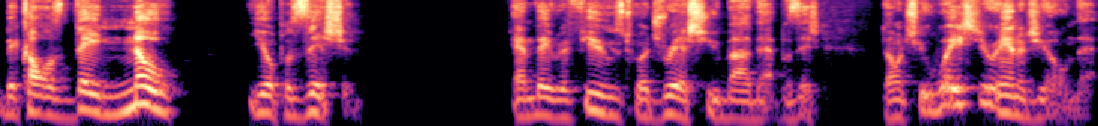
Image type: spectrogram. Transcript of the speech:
because they know your position and they refuse to address you by that position. Don't you waste your energy on that.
